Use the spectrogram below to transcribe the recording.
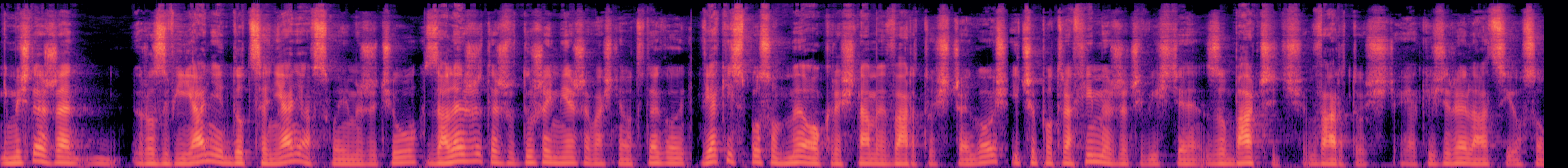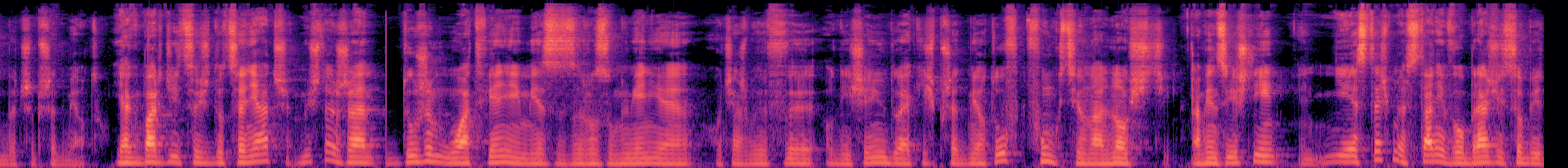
I myślę, że rozwijanie doceniania w swoim życiu zależy też w dużej mierze właśnie od tego, w jaki sposób my określamy wartość czegoś i czy potrafimy rzeczywiście zobaczyć wartość jakiejś relacji, osoby czy przedmiotu. Jak bardziej coś doceniać? Myślę, że dużym ułatwieniem jest zrozumienie chociażby w odniesieniu do jakichś przedmiotów funkcjonalności. A więc jeśli nie jesteśmy w stanie wyobrazić sobie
